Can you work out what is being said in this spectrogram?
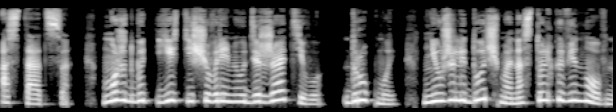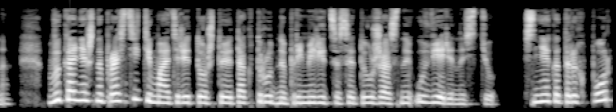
остаться. Может быть, есть еще время удержать его? Друг мой, неужели дочь моя настолько виновна? Вы, конечно, простите матери то, что ей так трудно примириться с этой ужасной уверенностью. С некоторых пор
